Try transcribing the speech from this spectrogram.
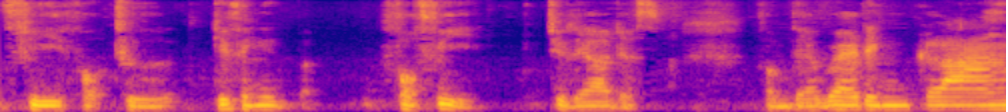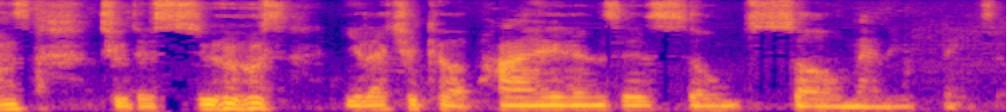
free for to giving it for free to the others, from their wedding gowns to the shoes, electrical appliances, so so many things.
